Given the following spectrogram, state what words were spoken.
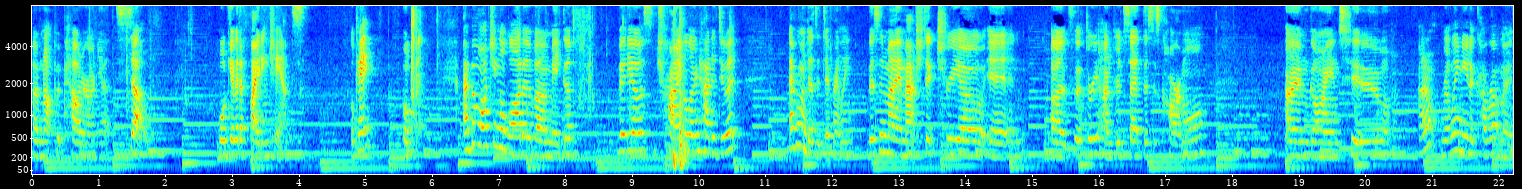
I've not put powder on yet, so we'll give it a fighting chance. Okay? Okay. I've been watching a lot of uh, makeup videos, trying to learn how to do it. Everyone does it differently. This is my Matchstick Trio in, uh, it's the 300 set. This is caramel. I'm going to, I don't really need to cover up my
